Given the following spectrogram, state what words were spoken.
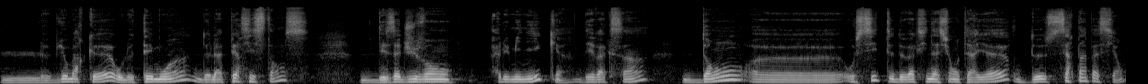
biomarqueur ou le témoin de la persistance des adjuvants aluminiques, des vaccins, au site de vaccination antérieure de certains patients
